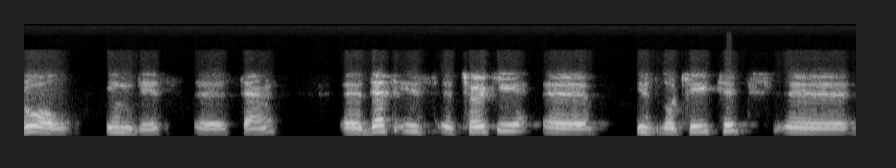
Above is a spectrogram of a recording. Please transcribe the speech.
role in this sense. that is, Turkey is located uh,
